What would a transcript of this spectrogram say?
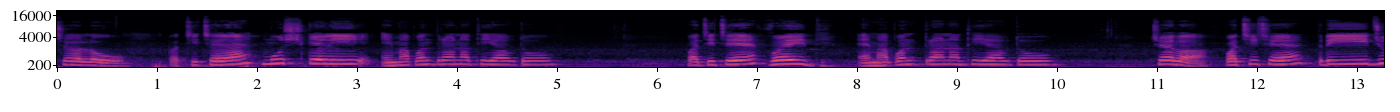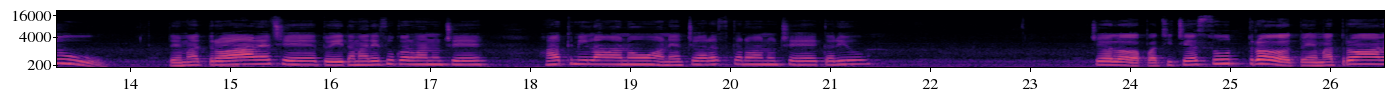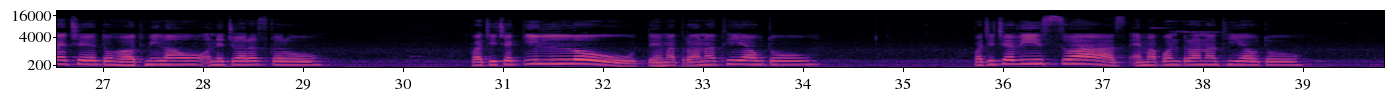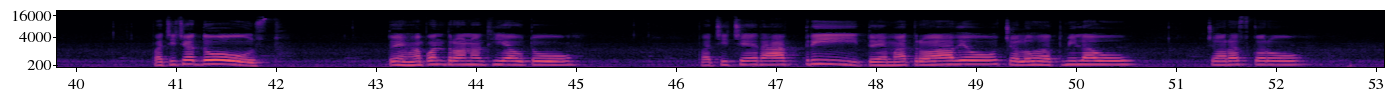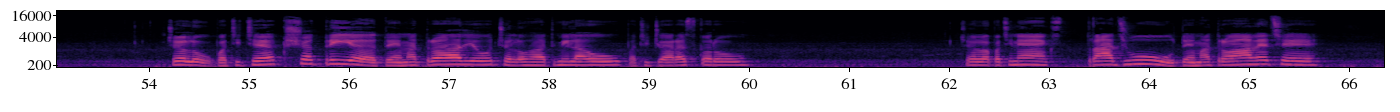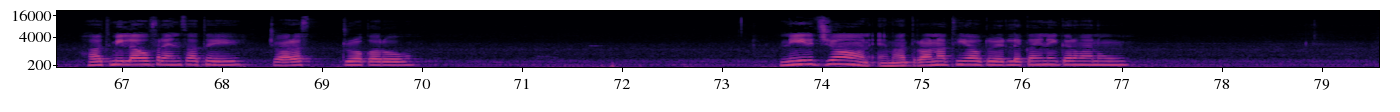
ચલો, પછી છે મુશ્કેલી. એમાં પણ ત્ર નથી આવતો. પછી છે વૈદ્ય એમાં પણ ત્ર નથી આવતો. ચલો, પછી છે ત્રીજું. તો એમાં ત્ર આવે છે. તો એ તમારે શું કરવાનું છે? હાથ મિલાવવાનો અને ચોરસ કરવાનું છે. કર્યું? ચલો, પછી છે સૂત્ર. તો એમાં ત્રણ આવે છે. તો હાથ મિલાવો અને ચોરસ કરો. પછી છે કિલ્લો. તો એમાં ત્રણ નથી આવતો. પછી છે વિશ્વાસ. એમાં પણ ત્રણ નથી આવતો. પછી છે દોસ્ત. તો એમાં પણ ત્રણ નથી આવતો. પછી છે રાત્રિ તો એમાં ત્રણ આવ્યો. ચલો હાથ મિલાવો. ચોરસ કરો. ચલો, પછી છે ક્ષત્રિય, તો એમાં ત્રણ આવ્યો. ચલો હાથ મિલાવો. પછી ચોરસ કરો. ચલો, પછી નેક્સ્ટ ત્રાજવું, તો એમાં ત્રણ આવે છે. હાથ મિલાવો ફ્રેન્ડ સાથે. ચોરસ ડ્રો કરો. નિર્જન. એમાં ત્રણ નથી આવતું એટલે કંઈ નહીં કરવાનું.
